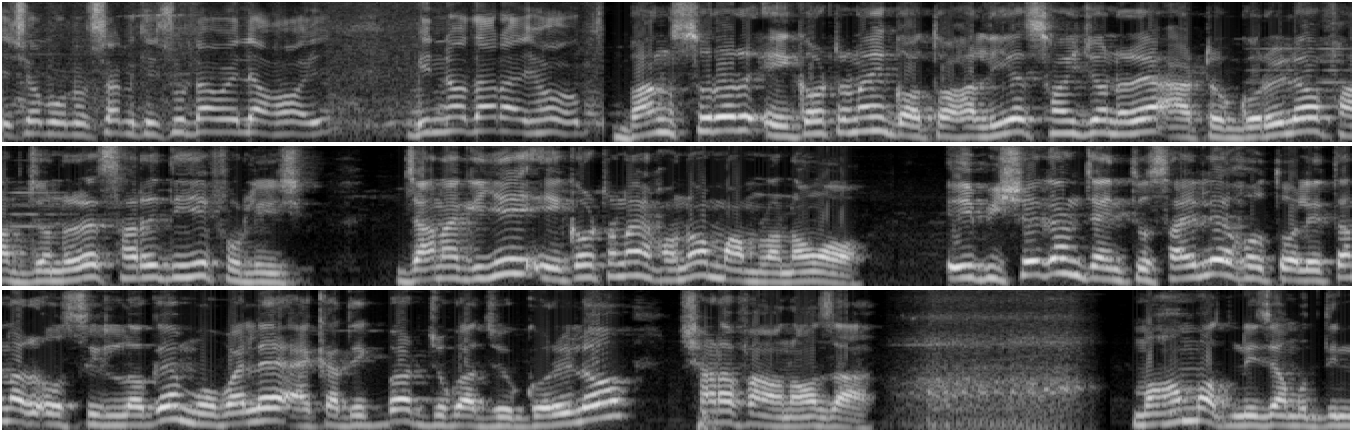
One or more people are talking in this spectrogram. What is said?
এইসব অনুষ্ঠান কিছুটা হইলে হয় ভিন্ন ধারায় হোক। বাংসুরের এই ঘটনায় গত হালিয়ে ছয় জনের আটক করিল পাঁচ জনের ছাড়ি দিয়ে পুলিশ। জানা গিয়ে এই ঘটনায় হন মামলা নও এই বিষয়গান জানতে চাইলে হতলি থানার ওসির লগে মোবাইলে একাধিকবার যোগাযোগ করিল সাড়া পাওয়া যা মোহাম্মদ নিজামুদ্দিন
